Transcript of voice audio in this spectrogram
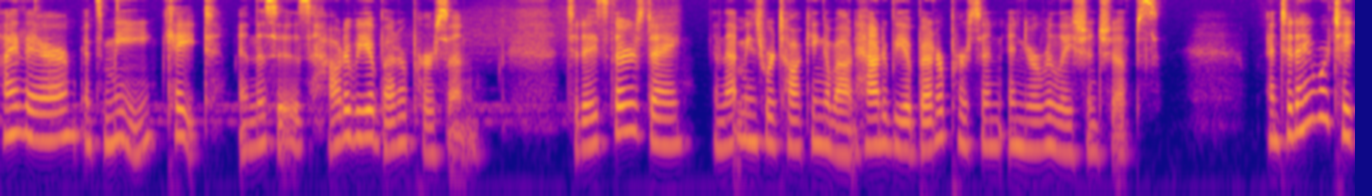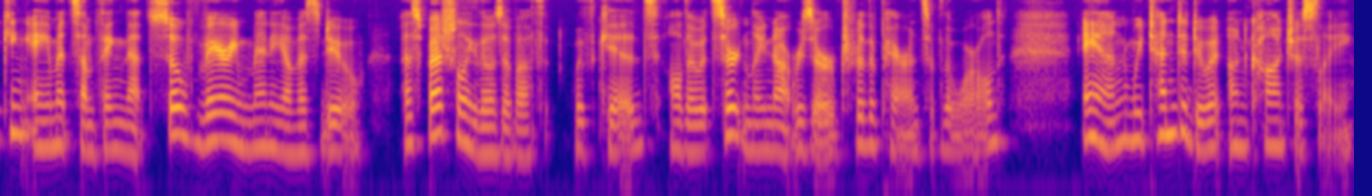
Hi there, it's me, Kate, and this is How to Be a Better Person. Today's Thursday, and that means we're talking about how to be a better person in your relationships. And today we're taking aim at something that so very many of us do, especially those of us with kids, although it's certainly not reserved for the parents of the world. And we tend to do it unconsciously.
